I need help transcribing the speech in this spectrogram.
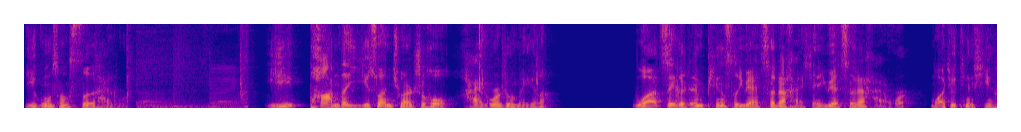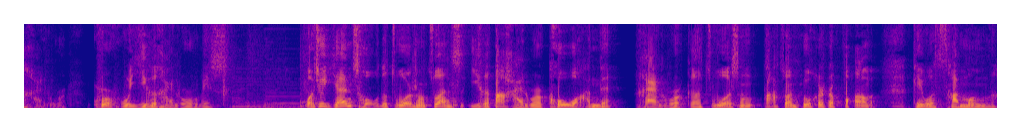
一共剩四个海螺。一盘子一转圈之后，海螺就没了。我这个人平时愿吃点海鲜，愿吃点海货，我就挺稀罕海螺。括弧一个海螺我没吃，我就眼瞅着桌上转是一个大海螺，抠完的。海螺搁桌上大转桌上放着，给我馋懵了。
